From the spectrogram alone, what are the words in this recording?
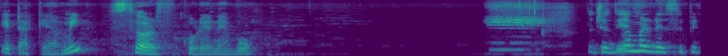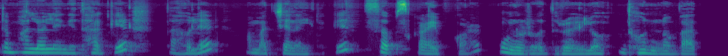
এটাকে আমি সার্ভ করে নেব। যদি আমার রেসিপিটা ভালো লেগে থাকে তাহলে আমার চ্যানেলটাকে সাবস্ক্রাইব করার অনুরোধ রইল। ধন্যবাদ।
